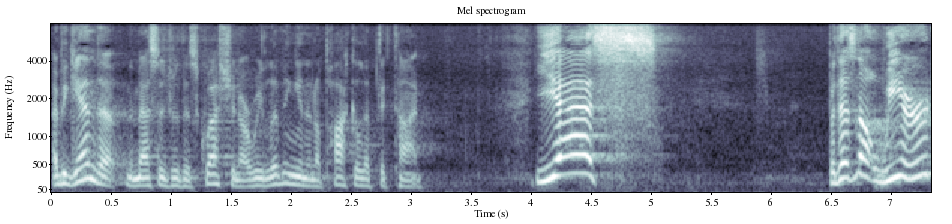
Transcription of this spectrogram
I began the, the message with this question Are we living in an apocalyptic time? Yes! But that's not weird.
